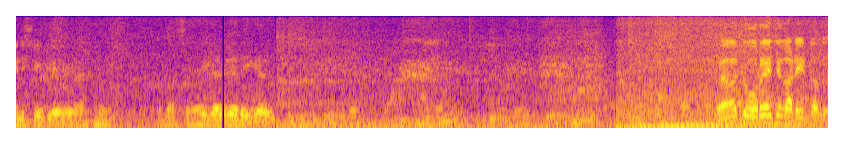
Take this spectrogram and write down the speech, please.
ഇനി ശരിയാവുക ഭക്ഷണം കഴിക്കാൻ കയറിയിരിക്കാതെ ഞങ്ങൾ ചോറ് കഴിച്ച കടയിട്ടത്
